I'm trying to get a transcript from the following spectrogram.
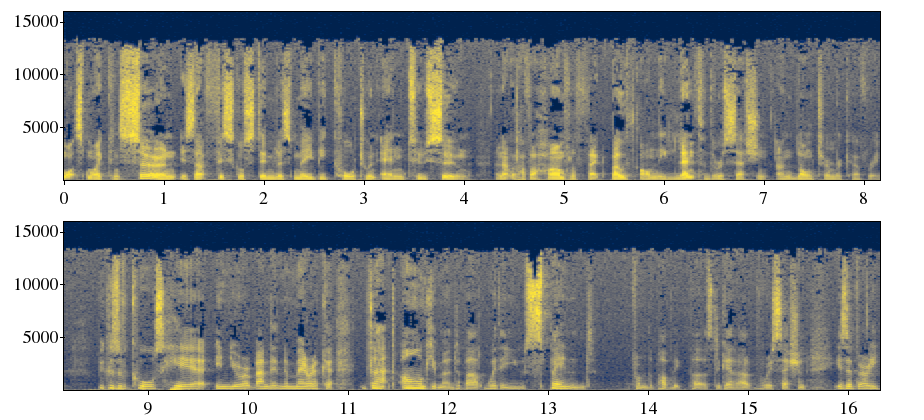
What's my concern is that fiscal stimulus may be called to an end too soon, and that will have a harmful effect both on the length of the recession and long term recovery. Because, of course, here in Europe and in America, that argument about whether you spend from the public purse to get out of recession is a very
